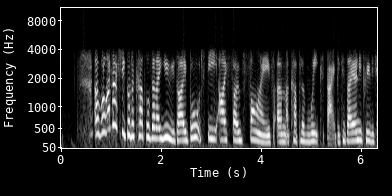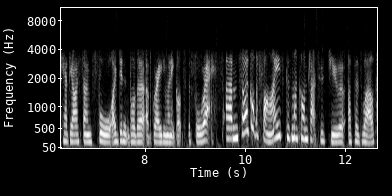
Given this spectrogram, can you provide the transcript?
Oh, well, I've actually got a couple that I use. I bought the iPhone 5 um, a couple of weeks back because I only previously had the iPhone 4. I didn't bother upgrading when it got to the 4S. Um, so I got the 5 because my contract was due up as well.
